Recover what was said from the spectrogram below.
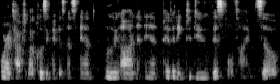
where I talked about closing my business and moving on and pivoting to do this full time. So,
